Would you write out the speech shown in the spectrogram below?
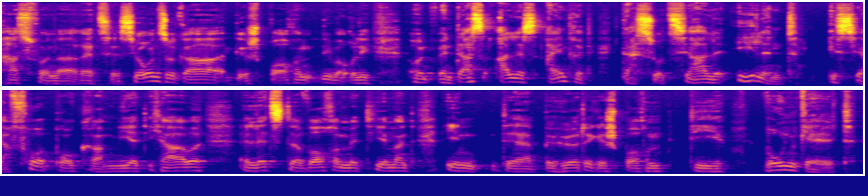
hast von einer Rezession sogar gesprochen, lieber Uli, und wenn das alles eintritt, das soziale Elend, ist ja vorprogrammiert. Ich habe letzte Woche mit jemand in der Behörde gesprochen, die Wohngeld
